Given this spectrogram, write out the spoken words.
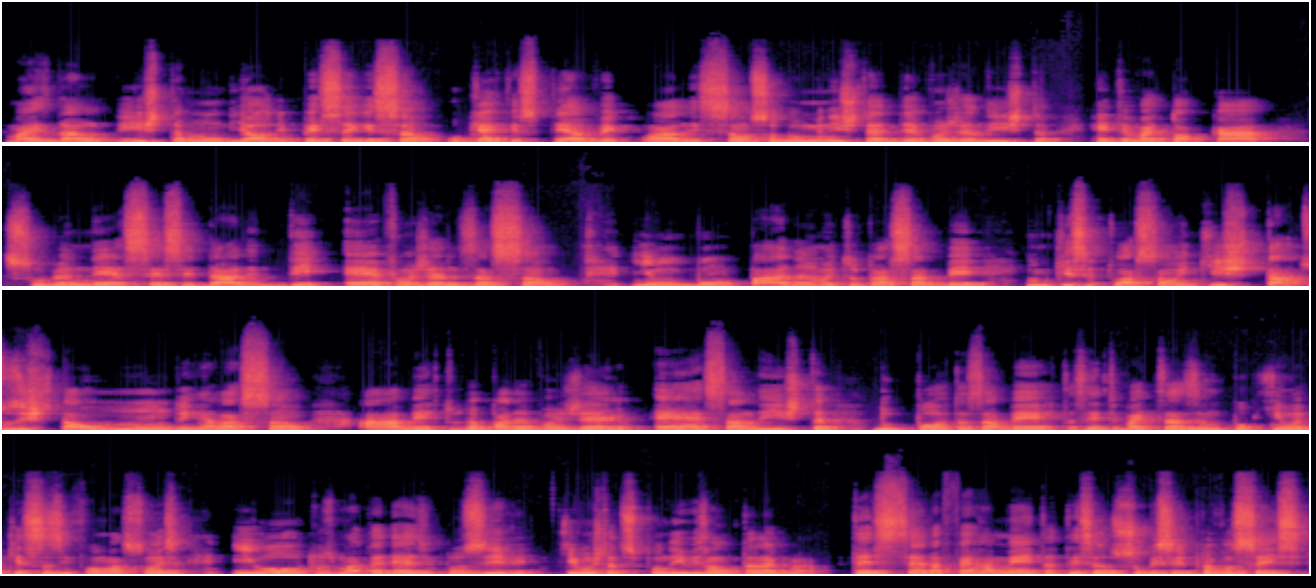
mas da lista mundial de perseguição. O que é que isso tem a ver com a lição sobre o ministério de evangelista? A gente vai tocar sobre a necessidade de evangelização. E um bom parâmetro para saber em que situação, em que status está o mundo em relação à abertura para o evangelho é essa lista do Portas Abertas. A gente vai trazer um pouquinho aqui essas informações e outros materiais, inclusive, que vão estar disponíveis lá no Telegram. Terceira ferramenta, terceiro subsídio para vocês:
